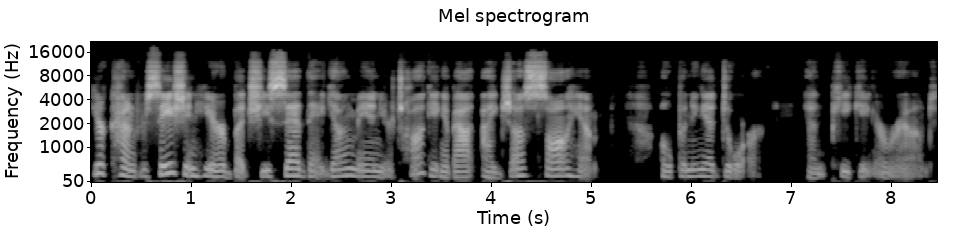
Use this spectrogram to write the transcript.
your conversation here, but she said that young man you're talking about, I just saw him opening a door and peeking around.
